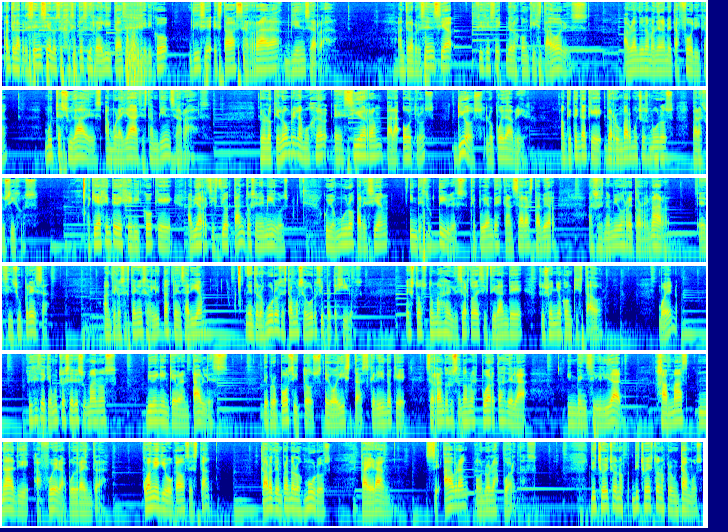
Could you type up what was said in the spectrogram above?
Ante la presencia de los ejércitos israelitas, Jericó, dice, estaba cerrada, bien cerrada ante la presencia, fíjese, de los conquistadores, hablando de una manera metafórica, muchas ciudades amuralladas están bien cerradas. Pero lo que el hombre y la mujer eh, cierran para otros, Dios lo puede abrir, aunque tenga que derrumbar muchos muros para sus hijos. Aquella gente de Jericó que había resistido tantos enemigos, cuyos muros parecían indestructibles que podían descansar hasta ver a sus enemigos retornar eh, sin su presa. Ante los extraños israelitas pensarían, de entre los muros estamos seguros y protegidos. Estos nomás del desierto desistirán de su sueño conquistador. Bueno, fíjese que muchos seres humanos viven inquebrantables, de propósitos egoístas, creyendo que cerrando sus enormes puertas de la invencibilidad, jamás nadie afuera podrá entrar. Cuán equivocados están. Tarde o temprano los muros caerán, se abran o no las puertas. Dicho, hecho, dicho esto, nos preguntamos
